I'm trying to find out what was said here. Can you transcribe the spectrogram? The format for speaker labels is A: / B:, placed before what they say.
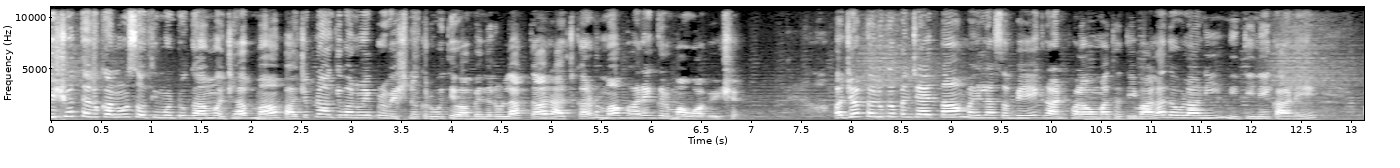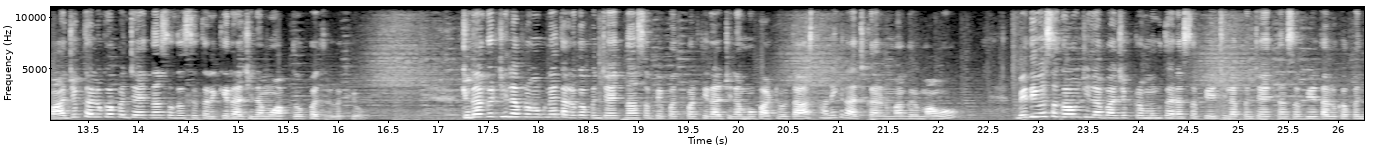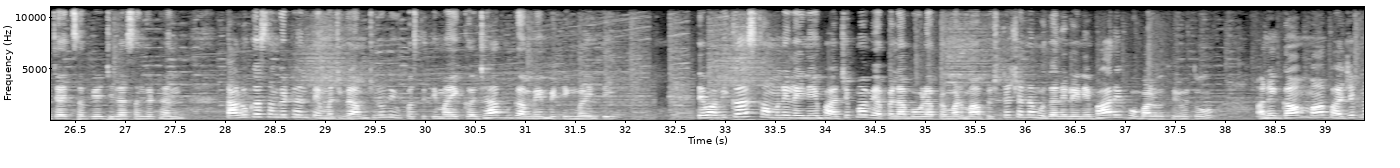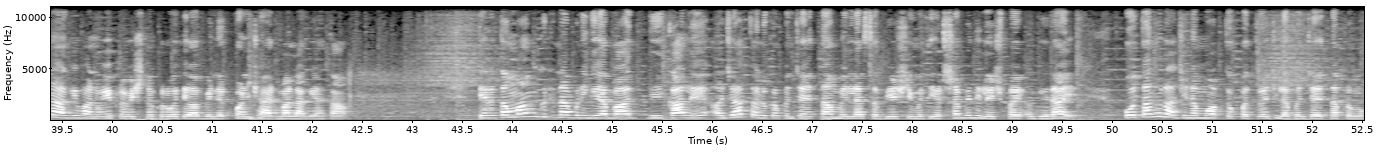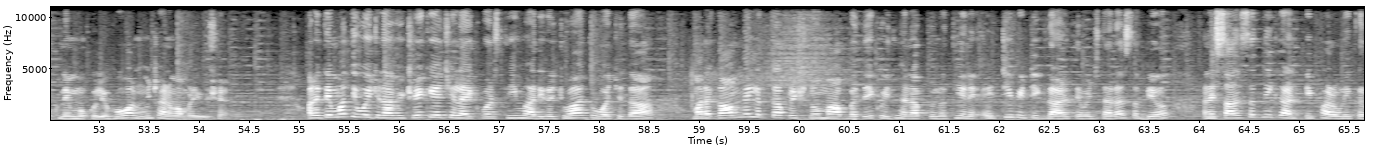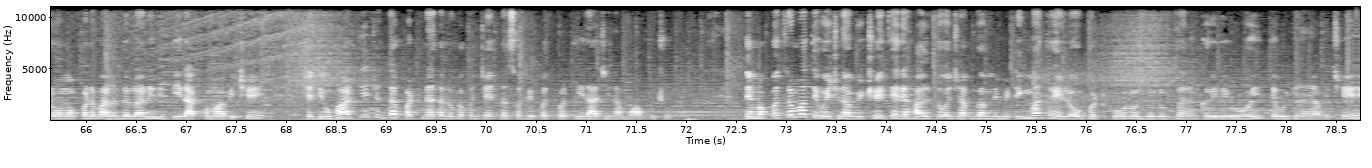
A: કેશોદ તાલુકાનું સૌથી મોટું ગામ અજાબમાં ભાજપના આગેવાનોએ પ્રવેશ ન કરવો તેવા બેનરો લાગતા રાજકારણમાં ભારે ગરમાવો આવ્યો છે. અજાબ તાલુકા પંચાયતના મહિલા સભ્યએ ગ્રાન્ટ ફાળવવામાં થતી વાલા દવલાની નીતિને કારણે ભાજપ તાલુકા પંચાયતના સદસ્ય તરીકે રાજીનામું આપતો પત્ર લખ્યો. જુનાગઢ જિલ્લા પ્રમુખને તાલુકા પંચાયતના સભ્યપદ પરથી રાજીનામું પાઠવતા સ્થાનિક રાજકારણમાં ગરમાવો. બે દિવસ અગાઉ જિલ્લા ભાજપ પ્રમુખ ધારાસભ્ય, જિલ્લા પંચાયતના સભ્ય, તાલુકા પંચાયત સભ્ય, જિલ્લા સંગઠન તાલુકા સંગઠન તેમજ ગ્રામજનોની ઉપસ્થિતિમાં એક અજાબ ગામે મિટિંગ મળી હતી. તેમાં વિકાસ કામોને લઈને ભાજપમાં વ્યાપેલા બહોળા પ્રમાણમાં ભ્રષ્ટાચારના મુદ્દાને લઈને ભારે હોબાળો થયો હતો અને ગામમાં ભાજપના આગેવાનોએ પ્રવેશ ન કરવો તેવા બેનર પણ જાહેરમાં લાગ્યા હતા. ત્યારે તમામ ઘટના બની ગયા બાદ ગઈકાલે અજાબ તાલુકા પંચાયતના મહિલા સભ્ય શ્રીમતી હર્ષાબેન નિલેશભાઈ અઘેરાએ પોતાનું રાજીનામું આપતો પત્ર જિલ્લા પંચાયતના પ્રમુખને મોકલ્યો હોવાનું જાણવા મળ્યું છે. અને તેમાં તેઓએ જણાવ્યું છે કે છેલ્લા એક વર્ષથી મારી રજૂઆત હોવા છતાં મારા ગામને લગતા પ્રશ્નો બધે કોઈ ધ્યાન આપતું નથી અને એક્ટિવિટી ગ્રાન્ટ તેમજ ધારાસભ્ય અને સાંસદની ગ્રાન્ટની ફાળવણી કરવામાં પણ વાલંદલાની નીતિ રાખવામાં આવી છે. જેથી હું ભારતીય જનતા પાર્ટીના તાલુકા પંચાયતના સભ્યપદ પરથી રાજીનામું આપું છું. તેમાં પત્રમાં તેઓએ જણાવ્યું છે, ત્યારે હાલ તો અજાબ ગામની મિટિંગમાં થયેલો ભટકો રોદરૂપ ધારણ કરી રહ્યો હોય તેવું જણાઈ આવે છે.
